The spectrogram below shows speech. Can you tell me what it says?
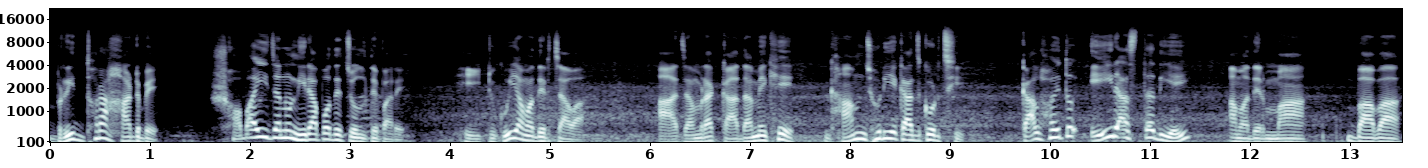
বৃদ্ধরা হাঁটবে, সবাই যেন নিরাপদে চলতে পারে। এইটুকুই আমাদের চাওয়া। আজ আমরা কাদা মেখে ঘাম ঝরিয়ে কাজ করছি। কাল হয়তো এই রাস্তা দিয়েই আমাদের মা, বাবা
